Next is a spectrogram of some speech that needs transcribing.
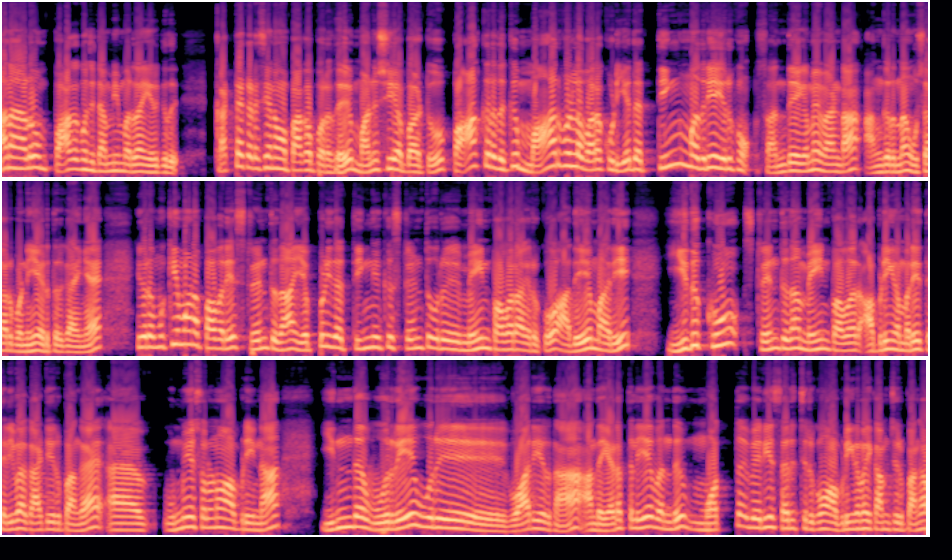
ஆனாலும் பார்க்க கொஞ்சம் டம்மி மாதிரி தான் இருக்குது. கட்ட கடைசியாக நம்ம பார்க்க போகிறது மனுஷியா பாட்டு பார்க்கறதுக்கு மார்வலில் வரக்கூடிய த திங் மாதிரியே இருக்கும். சந்தேகமே வேண்டாம். அங்கிருந்தா உஷார் பண்ணியே எடுத்திருக்காங்க. இதோட முக்கியமான பவரே ஸ்ட்ரென்த்து தான். எப்படி த திங்குக்கு ஸ்ட்ரென்த் ஒரு மெயின் பவராக இருக்கோ அதே மாதிரி இதுக்கும் ஸ்ட்ரென்த்து தான் மெயின் பவர் அப்படிங்கிற மாதிரியே தெளிவாக காட்டியிருப்பாங்க. உண்மையை சொல்லணும் அப்படின்னா இந்த ஒரே ஒரு வாரியர் தான் அந்த இடத்துலையே வந்து மொத்த பேரையும் சரிச்சிருக்கும் அப்படிங்கிற மாதிரி காமிச்சிருப்பாங்க.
